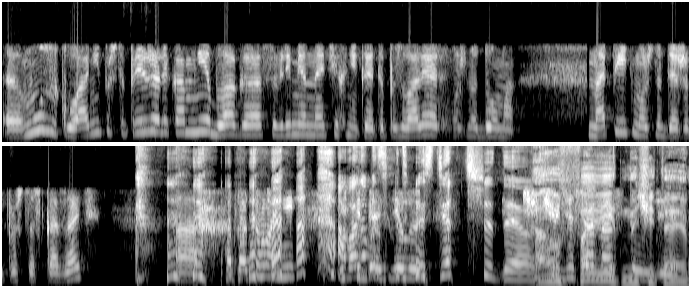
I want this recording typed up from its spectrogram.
э, музыку. Они просто приезжали ко мне, благо современная техника это позволяет, можно дома напеть, можно даже просто сказать. А, а потом они а потом себя сделают шедевр. Алфавит начитаем.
